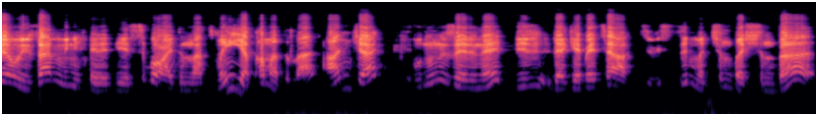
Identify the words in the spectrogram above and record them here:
ve o yüzden Münih Belediyesi bu aydınlatmayı yapamadılar. Ancak bunun üzerine bir LGBT aktivisti maçın başında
